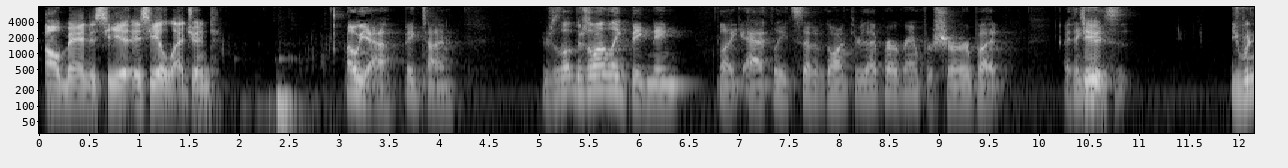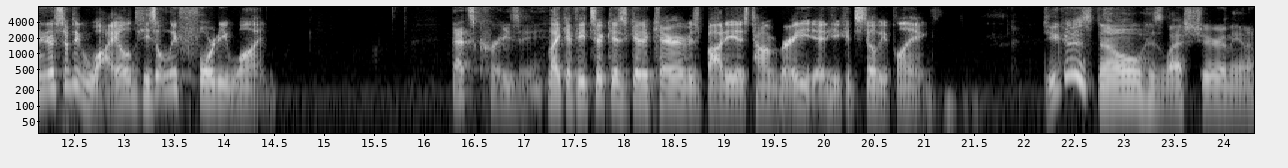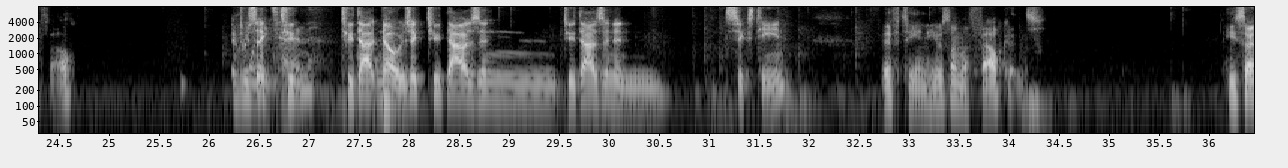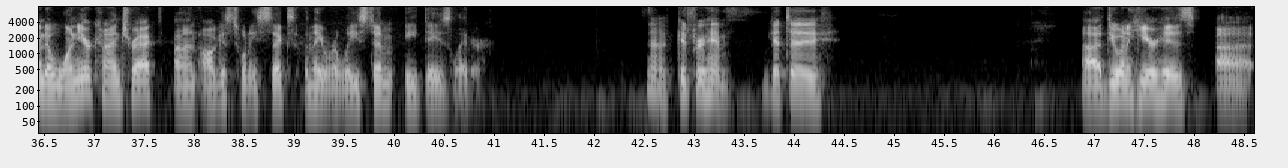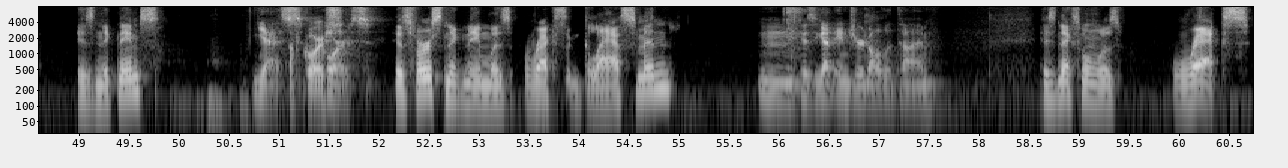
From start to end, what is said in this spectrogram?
Oh man, is he is he a legend? Oh yeah, big time. There's a lot, there's a lot of like big name like athletes that have gone through that program for sure, but I think Dude. he's You want to know something wild? He's only forty one. that's crazy. Like if he took as good a care of his body as Tom Brady did, he could still be playing. Do you guys know his last year in the NFL? It was like two, 2000 no, it was like 2000 2016. 15. He was on the Falcons. He signed a one year contract on August 26th, and they released him eight days later. No, good for him. You got to Uh, do you want to hear his uh, his nicknames? Yes, Of course. of course, His first nickname was Rex Glassman. because he got injured all the time. His next one was Rex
